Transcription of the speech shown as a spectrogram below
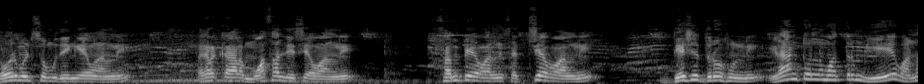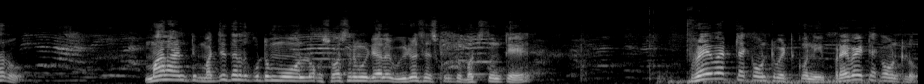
గవర్నమెంట్ సొమ్ము దింగే వాళ్ళని రకరకాల మోసాలు చేసే వాళ్ళని చంపే వాళ్ళని చచ్చే వాళ్ళని దేశద్రోహుల్ని ఇలాంటి వాళ్ళని మాత్రం ఏమనరు మాలాంటి మధ్యతరగతి కుటుంబం వాళ్ళు ఒక సోషల్ మీడియాలో వీడియోస్ వేసుకుంటూ బతుకుతుంటే ప్రైవేట్ అకౌంట్ పెట్టుకొని ప్రైవేట్ అకౌంట్లు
